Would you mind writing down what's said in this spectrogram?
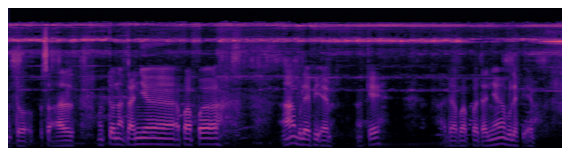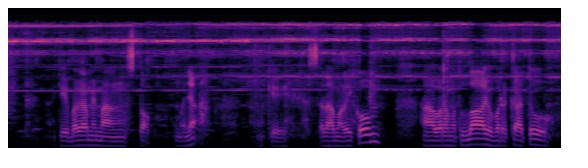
untuk soal untuk nak tanya apa-apa ha, boleh PM okey. Ada apa-apa tanya boleh PM okey barang memang stok banyak. Okey assalamualaikum. Ha, warahmatullahi wabarakatuh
